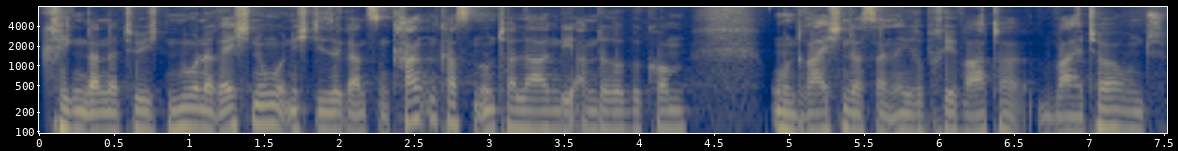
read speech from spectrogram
kriegen dann natürlich nur eine Rechnung und nicht diese ganzen Krankenkassenunterlagen, die andere bekommen und reichen das dann an ihre Private weiter und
